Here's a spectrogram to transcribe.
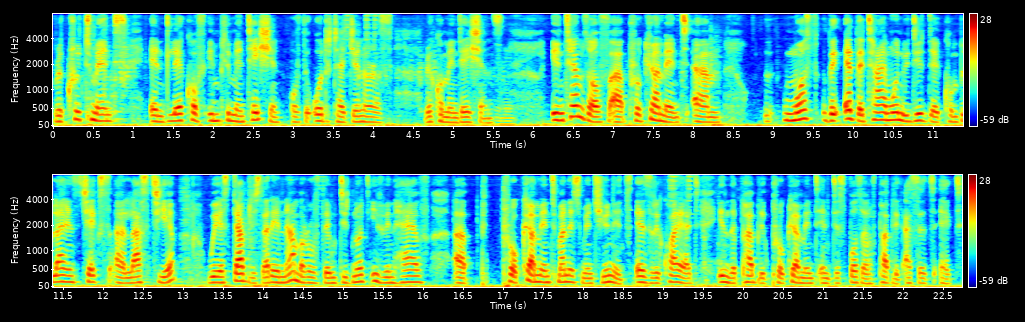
recruitment, and lack of implementation of the Auditor General's recommendations. In terms of uh, procurement, um, most the, at the time when we did the compliance checks uh, last year, we established that a number of them did not even have uh, procurement management units as required in the Public Procurement and Disposal of Public Assets Act.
